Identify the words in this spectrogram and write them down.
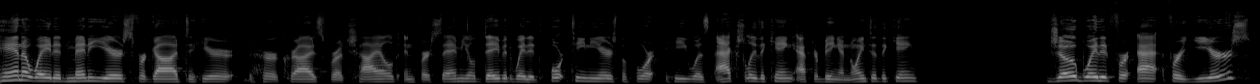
Hannah waited many years for God to hear her cries for a child in 1 Samuel. David waited 14 years before he was actually the king after being anointed the king. Job waited for, for years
